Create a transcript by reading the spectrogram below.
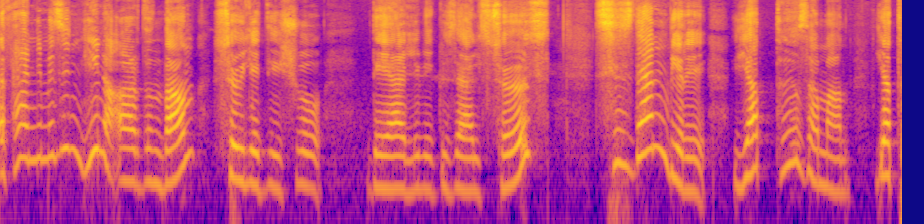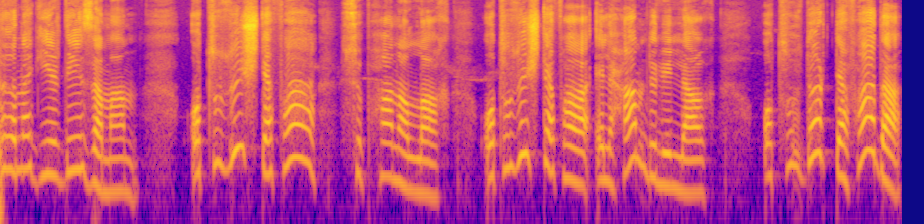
Efendimizin yine ardından söylediği şu değerli ve güzel söz. Sizden biri yattığı zaman, yatağına girdiği zaman 33 defa Subhanallah, 33 defa Elhamdülillah, 34 defa da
